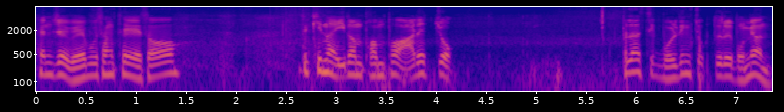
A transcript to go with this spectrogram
현재 외부 상태에서 특히나 이런 범퍼 아래쪽 플라스틱 몰딩 쪽들을 보면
